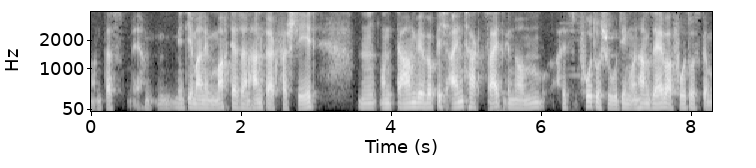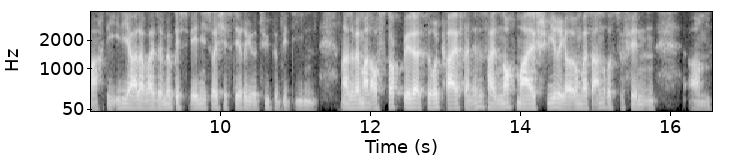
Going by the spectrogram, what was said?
Und das mit jemandem gemacht, der sein Handwerk versteht. Und da haben wir wirklich einen Tag Zeit genommen als Fotoshooting und haben selber Fotos gemacht, die idealerweise möglichst wenig solche Stereotype bedienen. Also wenn man auf Stockbilder zurückgreift, dann ist es halt noch mal schwieriger, irgendwas anderes zu finden. Ähm,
